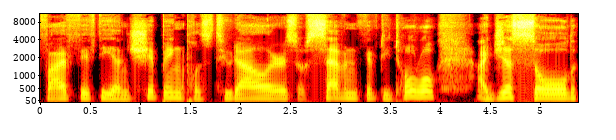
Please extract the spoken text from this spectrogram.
550 on shipping plus $2 so 750 total. I just sold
